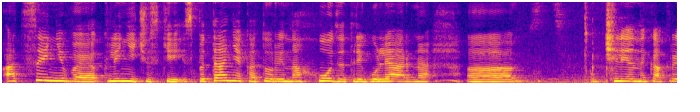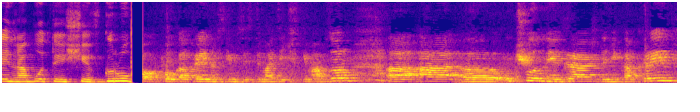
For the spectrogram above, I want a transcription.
оценивая клинические испытания, которые находят регулярно а, члены Кокрейн, работающие в группах по кокрейновским систематическим обзорам, а, а ученые граждане Кокрейн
